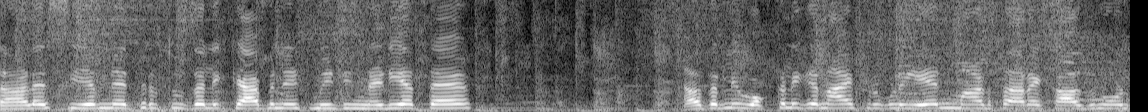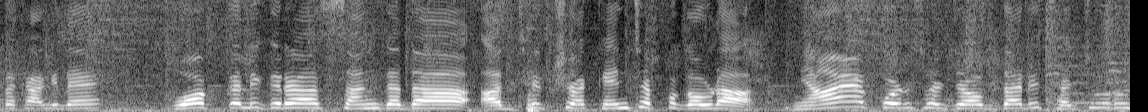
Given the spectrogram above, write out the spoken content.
ನಾಳೆ ಸಿಎಂ ನೇತೃತ್ವದಲ್ಲಿ ಕ್ಯಾಬಿನೆಟ್ ಮೀಟಿಂಗ್ ನಡೆಯುತ್ತೆ. ಅದರಲ್ಲಿ ಒಕ್ಕಲಿಗ ನಾಯಕರುಗಳು ಏನ್ ಮಾಡ್ತಾರೆ ಕಾದು ನೋಡಬೇಕಾಗಿದೆ. ಒಕ್ಕಲಿಗರ ಸಂಘದ ಅಧ್ಯಕ್ಷ ಕೆಂಚಪ್ಪ ಗೌಡ ನ್ಯಾಯ ಕೊಡಿಸೋ ಜವಾಬ್ದಾರಿ ಸಚಿವರು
